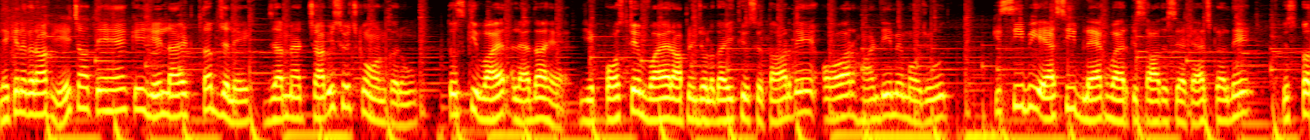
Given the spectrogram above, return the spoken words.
लेकिन अगर आप ये चाहते हैं कि ये लाइट तब जले जब मैं चाबी स्विच को ऑन करूँ तो उसकी वायर अलहदा है। ये पॉजिटिव वायर आपने जो लगाई थी उसे उतार दें और हांडी में मौजूद किसी भी ऐसी ब्लैक वायर के साथ इसे अटैच कर दें जिस पर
